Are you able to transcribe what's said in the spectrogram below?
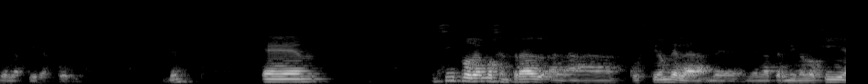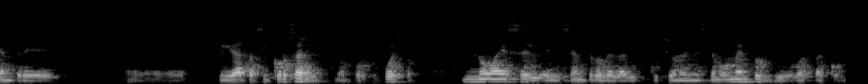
la piratería. Eh, sí podemos entrar a la cuestión de la, de, la terminología entre eh, piratas y corsarios, ¿no? por supuesto. No es el, centro de la discusión en este momento, basta con,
